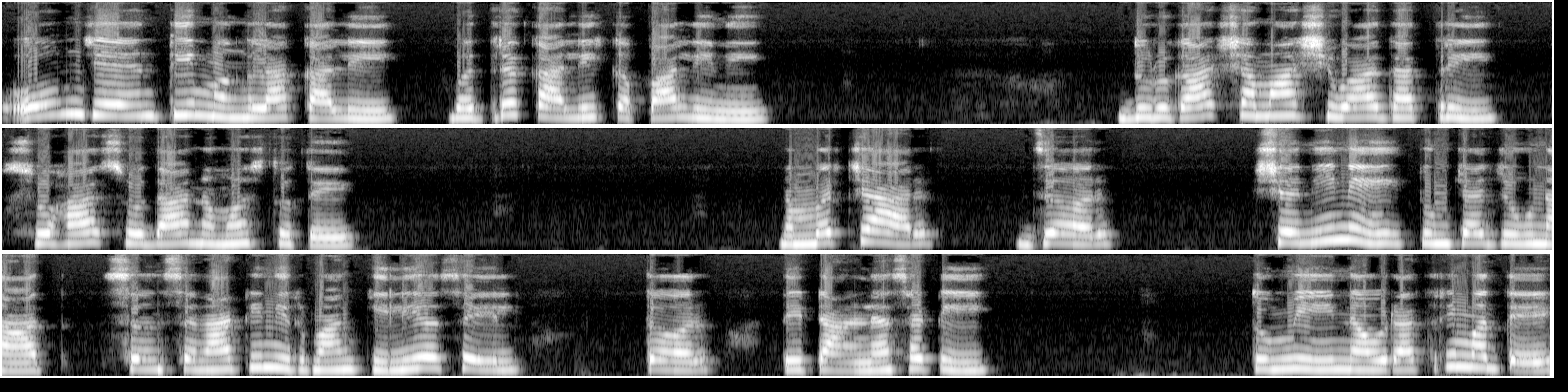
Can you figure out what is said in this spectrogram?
ओम जयंती मंगला काली भद्रकाली कपालिनी. दुर्गा क्षमा शिवा धात्री सुहा सुदा नमस्तुते. नंबर चार जर शनीने तुमच्या जीवनात सनसनाटी निर्माण केली असेल तर ते टाळण्यासाठी तुम्ही नवरात्रीमध्ये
